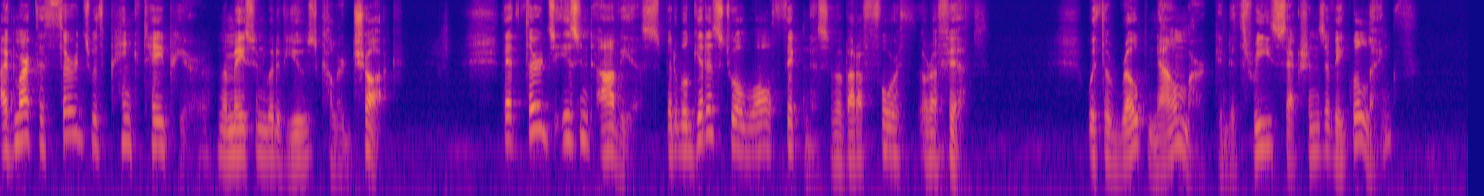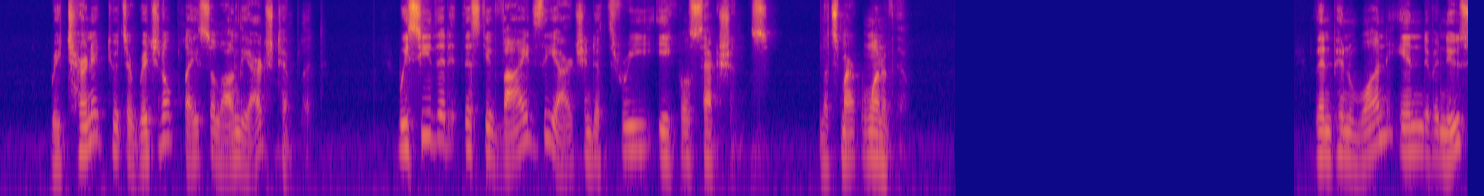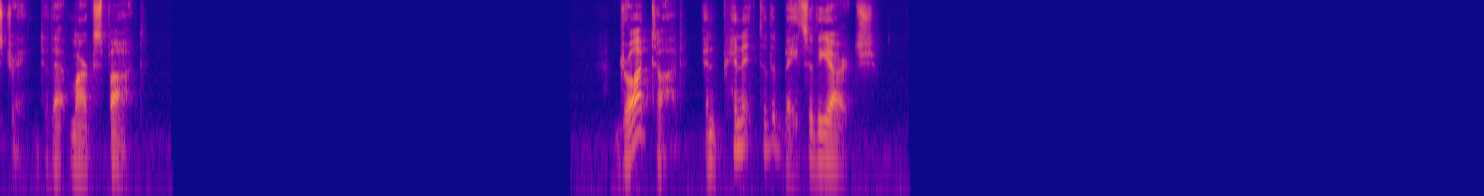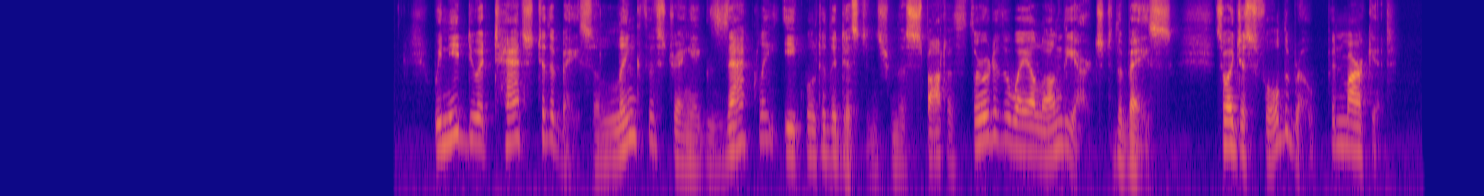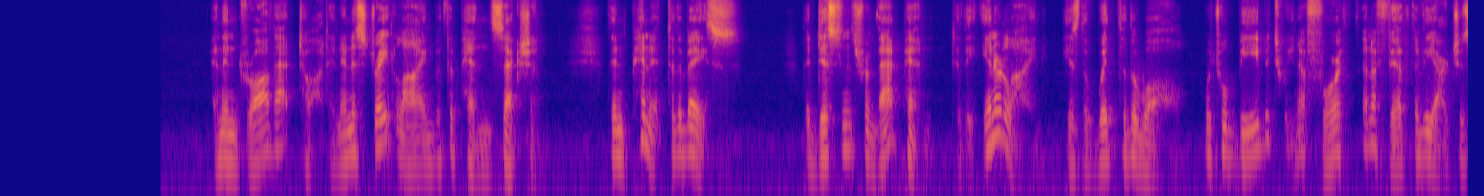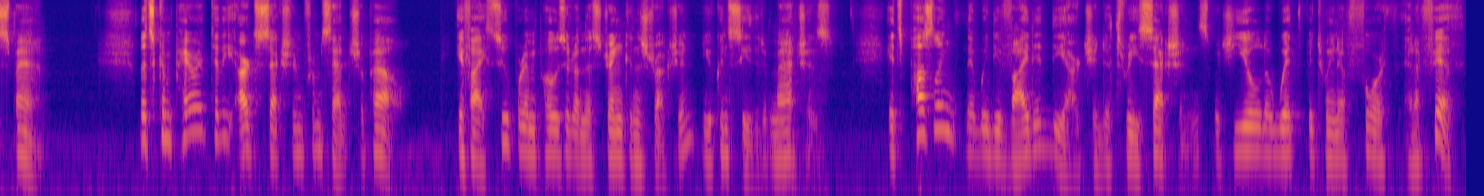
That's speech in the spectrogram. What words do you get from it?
I've marked the thirds with pink tape here. The mason would have used colored chalk. That thirds isn't obvious, but it will get us to a wall thickness of about a fourth or a fifth. With the rope now marked into three sections of equal length, return it to its original place along the arch template, we see that this divides the arch into three equal sections. Let's mark one of them. Then pin one end of a new string to that marked spot. Draw it taut and pin it to the base of the arch. we need to attach to the base a length of string exactly equal to the distance from the spot a third of the way along the arch to the base. So I just fold the rope and mark it. And then draw that taut and in a straight line with the pin section. Then pin it to the base. The distance from that pin to the inner line is the width of the wall, which will be between a fourth and a fifth of the arch's span. Let's compare it to the arch section from Sainte Chapelle. If I superimpose it on the string construction, you can see that it matches. It's puzzling that we divided the arch into three sections, which yield a width between a fourth and a fifth,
